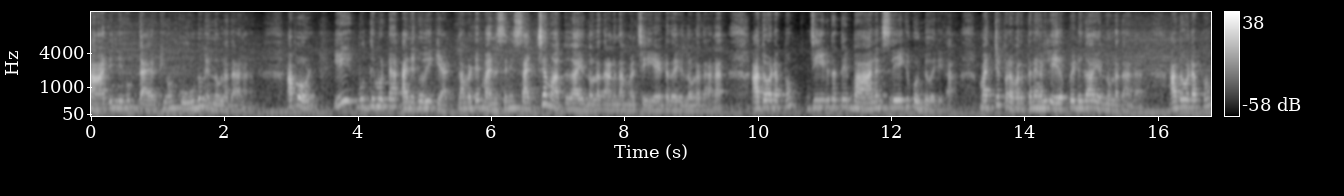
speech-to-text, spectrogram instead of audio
കാഠിന്യവും ദൈർഘ്യവും കൂടുമെന്നുള്ളതാണ് അപ്പോൾ ഈ ബുദ്ധിമുട്ട് അനുഭവിക്കാൻ നമ്മുടെ മനസ്സിനെ സജ്ജമാക്കുക എന്നുള്ളതാണ് നമ്മൾ ചെയ്യേണ്ടത് എന്നുള്ളതാണ്. അതോടൊപ്പം ജീവിതത്തെ ബാലൻസിലേക്ക് കൊണ്ടുവരിക മറ്റ് പ്രവർത്തനങ്ങളിൽ ഏർപ്പെടുക എന്നുള്ളതാണ്. അതോടൊപ്പം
